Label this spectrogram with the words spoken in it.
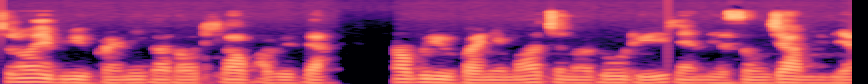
ကျွန်တော်ရဲ့ဗီဒီယိုဖိုင်လေးကတော့ဒီလောက်ပါပဲဗျနောက်ဗီဒီယိုဖိုင်တွေမှာကျွန်တော်တို့တွေပြန်လည်ဆုံကြမယ်ဗျ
